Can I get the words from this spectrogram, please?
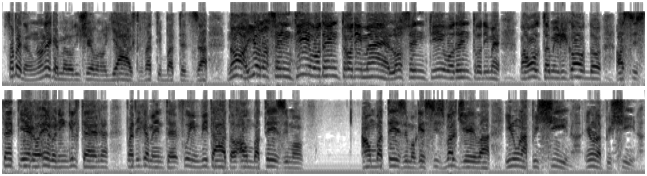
Sapete, non è che me lo dicevano gli altri, fatti battezzare, no, io lo sentivo dentro di me, lo sentivo dentro di me. Una volta mi ricordo, assistetti, ero, ero in Inghilterra, praticamente fui invitato a un battesimo a un battesimo che si svolgeva in una piscina, in una piscina.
